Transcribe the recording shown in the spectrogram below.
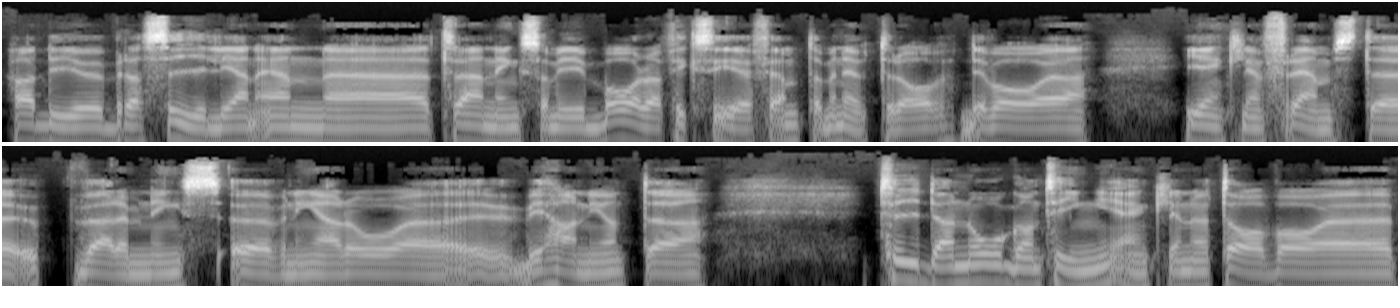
hade ju Brasilien en eh, träning som vi bara fick se 15 minuter av. Det var eh, egentligen främst eh, uppvärmningsövningar och eh, vi hann ju inte tyda någonting egentligen utav vad eh,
